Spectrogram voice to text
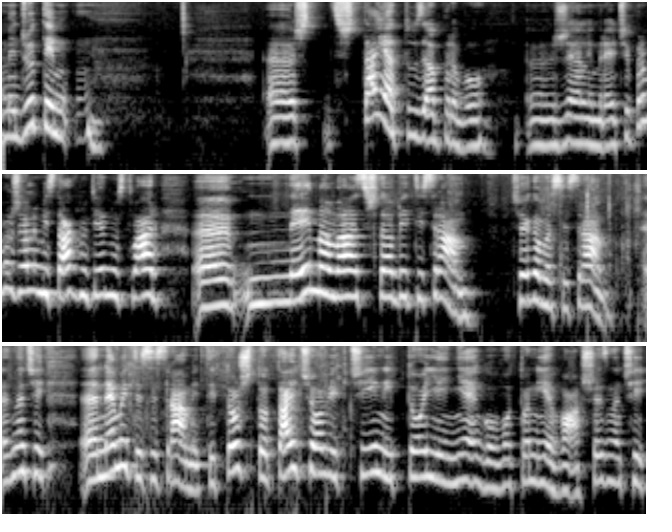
Međutim, šta ja tu zapravo želim reći. Prvo želim istaknuti jednu stvar. E, nema vas šta biti sram. Čega vas je sram? E, znači, nemojte se sramiti. To što taj čovjek čini, to je njegovo, to nije vaše. Znači,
